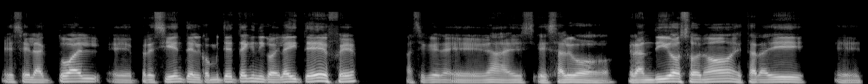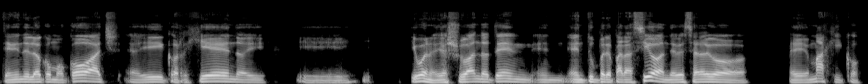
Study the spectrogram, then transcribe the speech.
es el actual eh, presidente del comité técnico de la ITF, así que eh, nada, es, algo grandioso, ¿no? Estar ahí eh, teniéndolo como coach, ahí corrigiendo y, y, bueno, y ayudándote en, en, tu preparación, debe ser algo mágico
